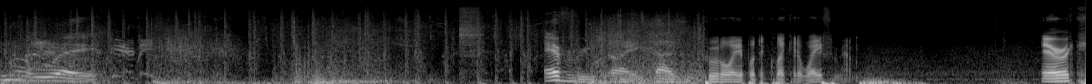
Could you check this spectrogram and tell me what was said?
No way. Every like that's Poodle able to click it away from him. Eric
